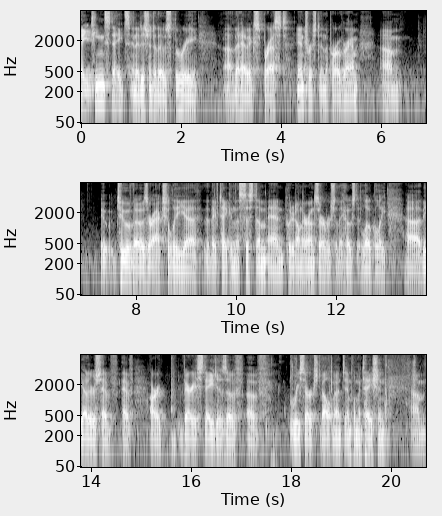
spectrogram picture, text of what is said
18 states, in addition to those three, uh, that have expressed interest in the program. Um, two of those are actually, uh, they've taken the system and put it on their own server, so they host it locally. Uh, the others have, have are at various stages of, of research, development, implementation. Um,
